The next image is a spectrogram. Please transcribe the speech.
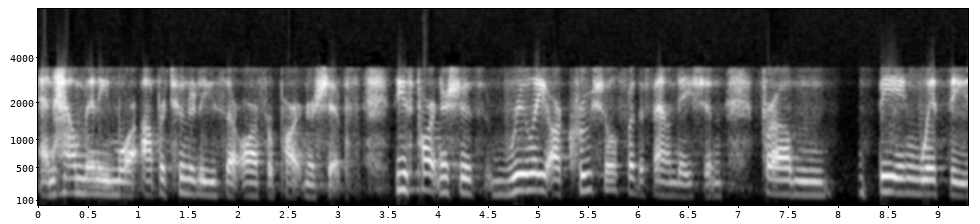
and how many more opportunities there are for partnerships. These partnerships really are crucial for the foundation from being with the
